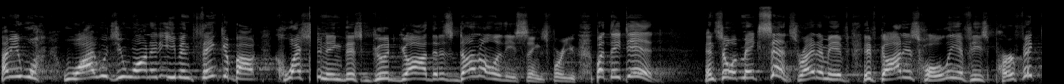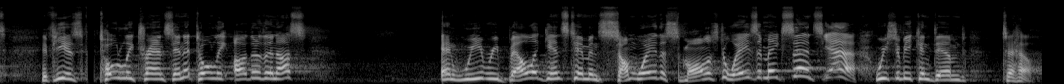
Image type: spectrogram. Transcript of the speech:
I mean, wh- why would you want to even think about questioning this good God that has done all of these things for you? But they did. And so it makes sense, right? I mean, if, if God is holy, if He's perfect, if He is totally transcendent, totally other than us, and we rebel against Him in some way, the smallest of ways, it makes sense. Yeah, we should be condemned to hell.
